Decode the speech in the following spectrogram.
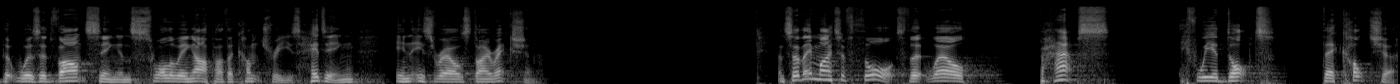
that was advancing and swallowing up other countries, heading in Israel's direction. And so they might have thought that, well, perhaps if we adopt their culture,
